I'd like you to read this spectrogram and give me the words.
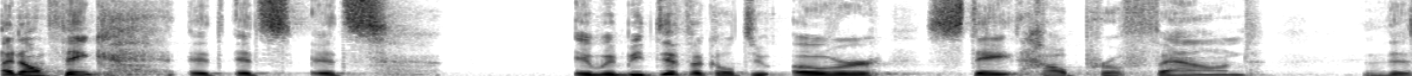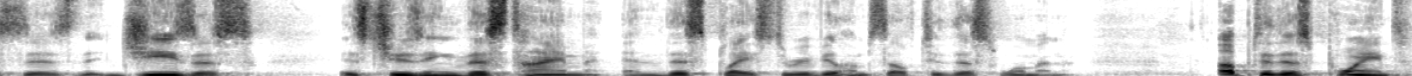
I don't think it, it's, it's, it would be difficult to overstate how profound this is that Jesus is choosing this time and this place to reveal himself to this woman. Up to this point,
